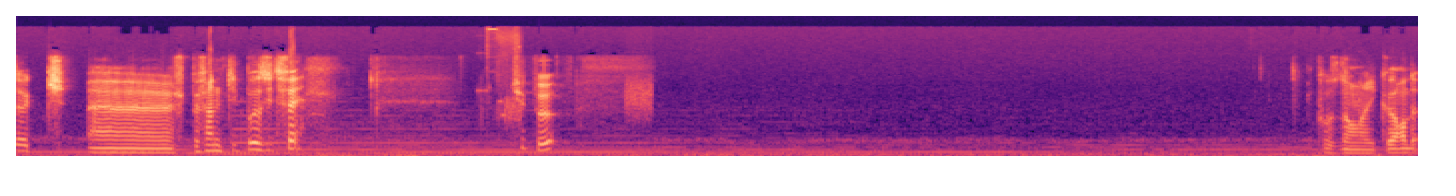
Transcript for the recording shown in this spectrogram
Euh, je peux faire une petite pause vite fait Tu peux. Pause dans le record.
